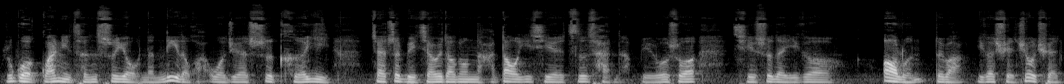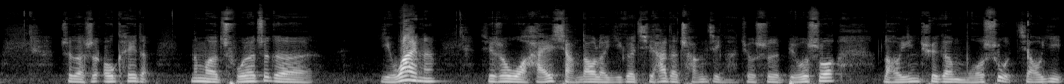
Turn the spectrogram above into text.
如果管理层是有能力的话，我觉得是可以在这笔交易当中拿到一些资产的，比如说骑士的一个二轮，对吧？一个选秀权，这个是 OK 的。那么除了这个以外呢，其实我还想到了一个其他的场景啊，就是比如说老鹰去跟魔术交易，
